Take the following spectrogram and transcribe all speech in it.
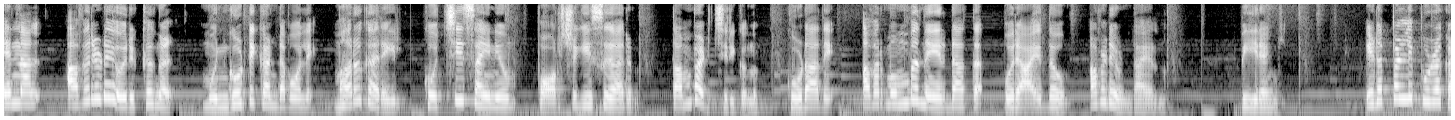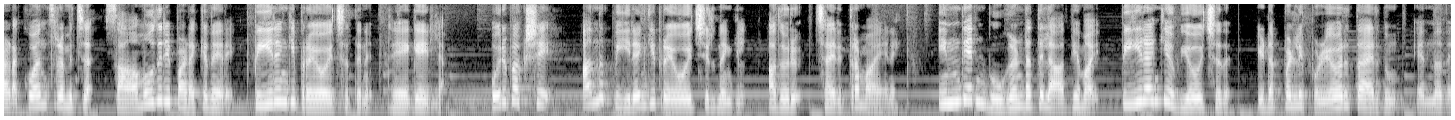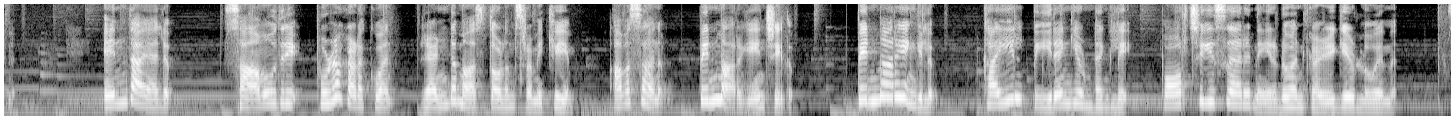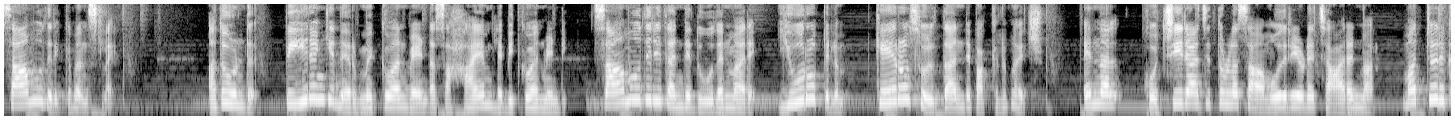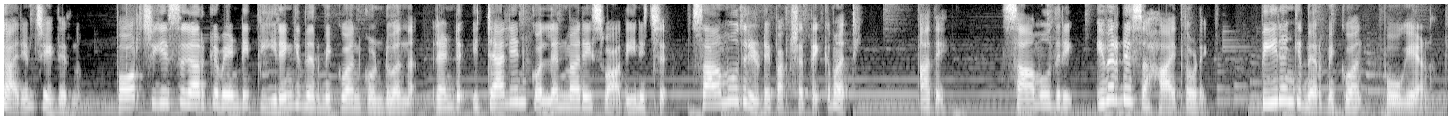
എന്നാൽ അവരുടെ ഒരുക്കങ്ങൾ മുൻകൂട്ടി കണ്ട പോലെ മറുകരയിൽ കൊച്ചി സൈന്യവും പോർച്ചുഗീസുകാരും തമ്പടിച്ചിരിക്കുന്നു. കൂടാതെ അവർ മുമ്പ് നേരിടാത്ത ഒരായുധവും അവിടെ ഉണ്ടായിരുന്നു. പീരങ്കി. ഇടപ്പള്ളി പുഴ കടക്കുവാൻ ശ്രമിച്ച സാമൂതിരി പടയ്ക്ക് നേരെ പീരങ്കി പ്രയോഗിച്ചതിന് രേഖയില്ല. ഒരുപക്ഷെ അന്ന് പീരങ്കി പ്രയോഗിച്ചിരുന്നെങ്കിൽ അതൊരു ചരിത്രമായനെ. ഇന്ത്യൻ ഭൂഖണ്ഡത്തിൽ ആദ്യമായി പീരങ്കി ഉപയോഗിച്ചത് ഇടപ്പള്ളി പുഴയോരത്തായിരുന്നു എന്നതിന്. എന്തായാലും സാമൂതിരി പുഴ കടക്കുവാൻ രണ്ട് മാസത്തോളം ശ്രമിക്കുകയും അവസാനം പിന്മാറുകയും ചെയ്തു. പിന്മാറിയെങ്കിലും കയ്യിൽ പീരങ്കി ഉണ്ടെങ്കിലേ പോർച്ചുഗീസുകാരെ നേരിടുവാൻ കഴിയുകയുള്ളൂ എന്ന് സാമൂതിരിക്ക് മനസ്സിലായി. അതുകൊണ്ട് പീരങ്കി നിർമ്മിക്കുവാൻ വേണ്ട സഹായം ലഭിക്കുവാൻ വേണ്ടി സാമൂതിരി തന്റെ ദൂതന്മാരെ യൂറോപ്പിലും കേറോ സുൽത്താന്റെ പക്കലും അയച്ചു. എന്നാൽ കൊച്ചി രാജ്യത്തുള്ള സാമൂതിരിയുടെ ചാരന്മാർ മറ്റൊരു കാര്യം ചെയ്തിരുന്നു. പോർച്ചുഗീസുകാർക്ക് വേണ്ടി പീരങ്കി നിർമ്മിക്കുവാൻ കൊണ്ടുവന്ന രണ്ട് ഇറ്റാലിയൻ കൊല്ലന്മാരെ സ്വാധീനിച്ച് സാമൂതിരിയുടെ പക്ഷത്തേക്ക് മാറ്റി. അതെ സാമൂതിരി ഇവരുടെ സഹായത്തോടെ പീരങ്കി നിർമ്മിക്കുവാൻ പോവുകയാണ്.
